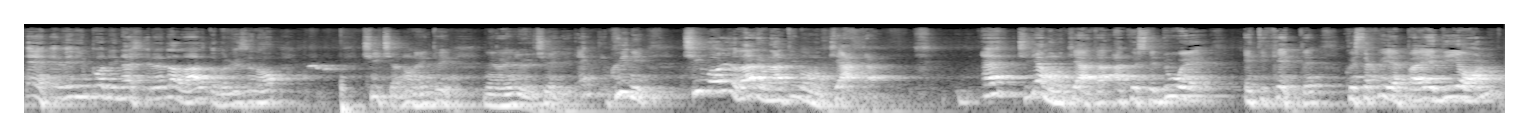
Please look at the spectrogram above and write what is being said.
eh, vedi un po' di nascere dall'alto perché sennò ciccia, non entri nel regno dei cieli. E quindi ci voglio dare un attimo un'occhiata. Eh? Ci diamo un'occhiata a queste due etichette. Questa qui è Paedion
